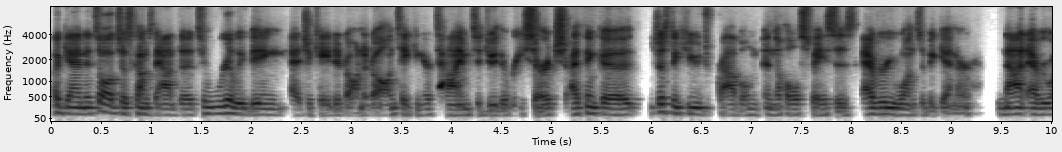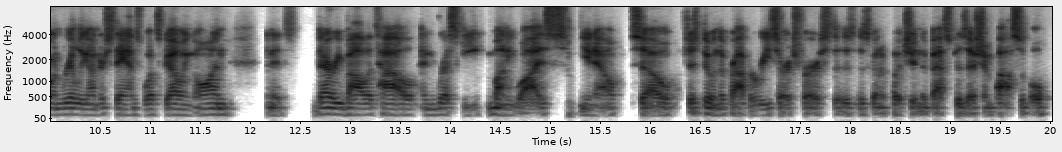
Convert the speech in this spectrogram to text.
again, it's all just comes down to, to really being educated on it all and taking your time to do the research. I think a, just a huge problem in the whole space is everyone's a beginner. Not everyone really understands what's going on, and it's very volatile and risky money wise, you know. So just doing the proper research first is, is going to put you in the best position possible.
